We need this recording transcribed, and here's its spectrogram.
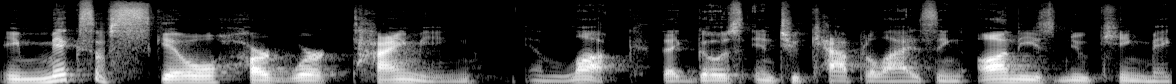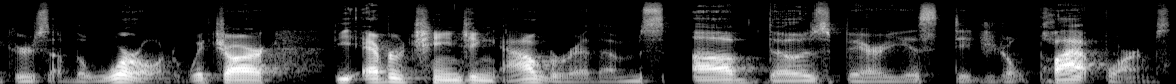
a mix of skill, hard work, timing, and luck that goes into capitalizing on these new kingmakers of the world, which are the ever changing algorithms of those various digital platforms.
